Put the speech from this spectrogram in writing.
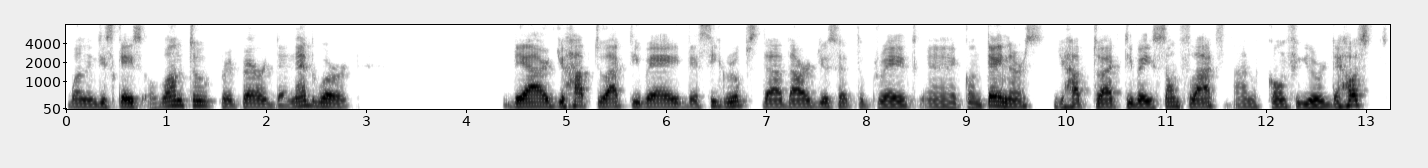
well, in this case, Ubuntu, prepare the network, there you have to activate the C groups that are used to create uh, containers. You have to activate some flags and configure the host,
